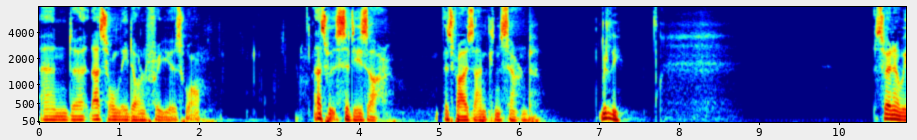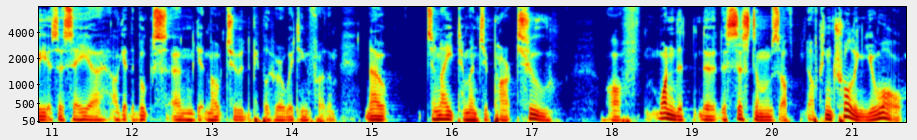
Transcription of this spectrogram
And uh, that's all laid on for you as well. That's what cities are, as far as I'm concerned. Really. So anyway, as I say, uh, I'll get the books and get them out to the people who are waiting for them. Now, tonight I'm into part two of one of the, the, the systems of, of controlling you all.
